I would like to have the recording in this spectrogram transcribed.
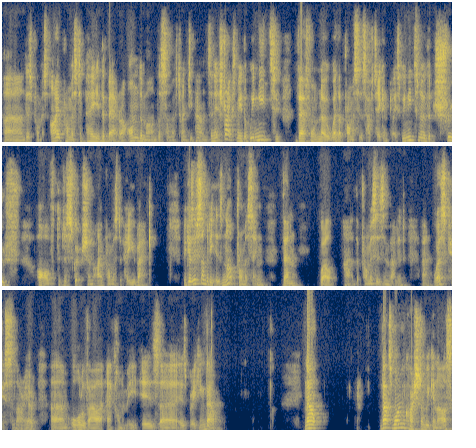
Uh, this promise, I promise to pay the bearer on demand the sum of £20. And it strikes me that we need to therefore know whether promises have taken place. We need to know the truth of the description, I promise to pay you back. Because if somebody is not promising, then well, uh, the promise is invalid. And worst case scenario, um, all of our economy is uh, is breaking down. Now, that's one question we can ask.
